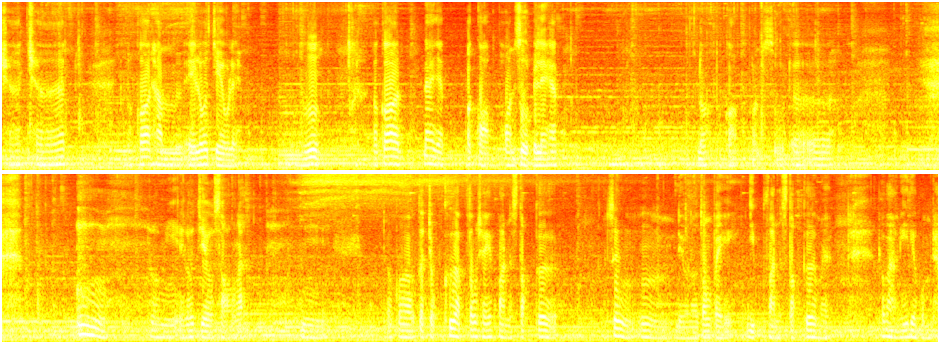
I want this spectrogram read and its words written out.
ชาร์จชาร์จแล้วก็ทำเอโรเจลเลยอืมแล้วก็น่าจะประกอบพรสูตรไปเลยครับเนาะประกอบผ่อนสูตรเออเรามีเอโรเจลสองละนี่แล้วก็กระจกเคลือบต้องใช้ฟันสต็อกเกอร์ ซึ่งเดี๋ยวเราต้องไปหยิบฟันสต็อกเกอร์มา ระหว่างนี้เดี๋ยวผมท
